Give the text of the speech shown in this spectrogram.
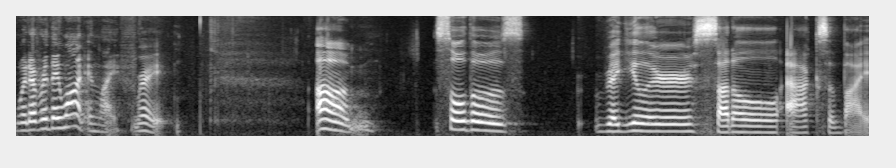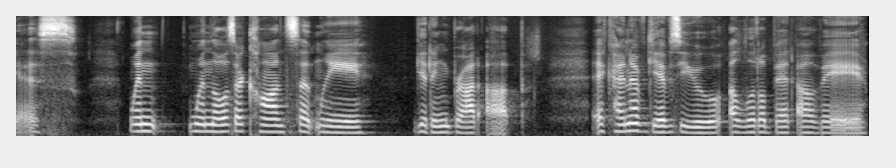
whatever they want in life. Right. Um, so those regular subtle acts of bias, when when those are constantly getting brought up, it kind of gives you a little bit of a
